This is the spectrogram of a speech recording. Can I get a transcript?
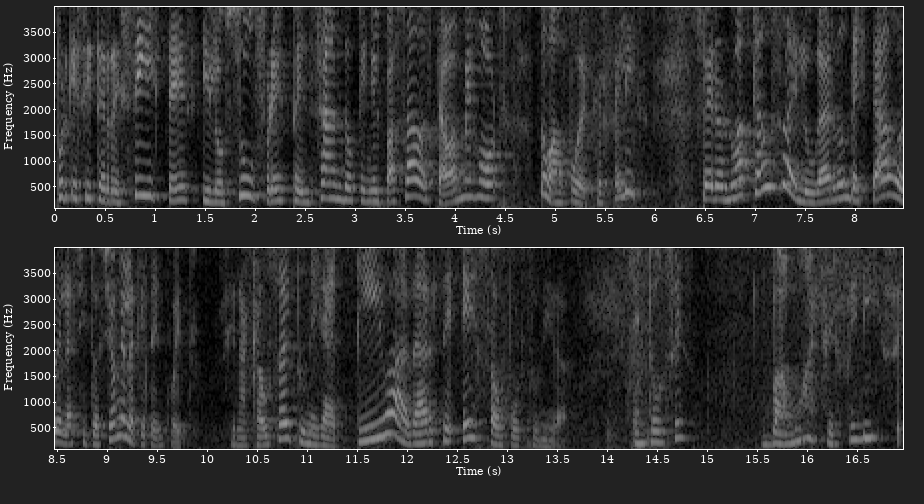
Porque si te resistes y lo sufres pensando que en el pasado estabas mejor, no vas a poder ser feliz pero no a causa del lugar donde estás o de la situación en la que te encuentras, sino a causa de tu negativa a darte esa oportunidad. Entonces, vamos a ser felices.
